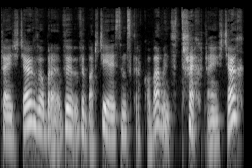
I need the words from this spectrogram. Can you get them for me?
częściach, Wyobra, wy, wybaczcie, ja jestem z Krakowa, więc trzech częściach.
